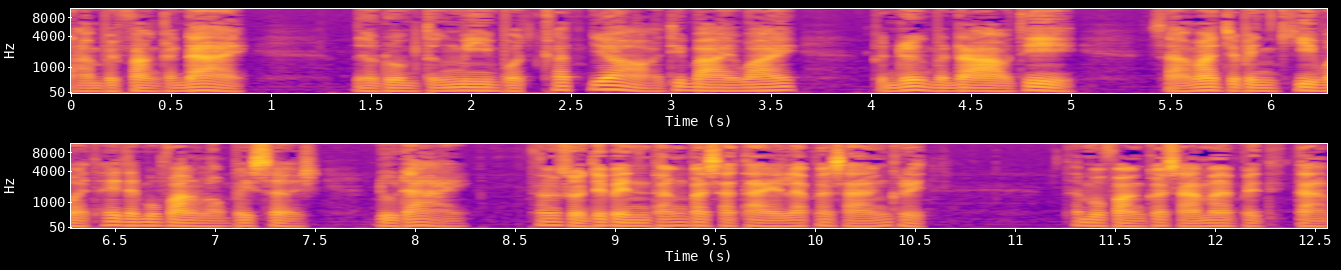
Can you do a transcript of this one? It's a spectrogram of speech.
ตามไปฟังกันได้รวมถึงมีบทคัดย่ออธิบายไว้เป็นเรื่องเป็นราวที่สามารถจะเป็น keyword ให้ท่านผู้ฟังลองไป search ดูได้ ทั้งส่วนที่เป็นทั้งภาษาไทยและภาษาอังกฤษ ท่านผู้ฟังก็สามารถไปติดตาม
